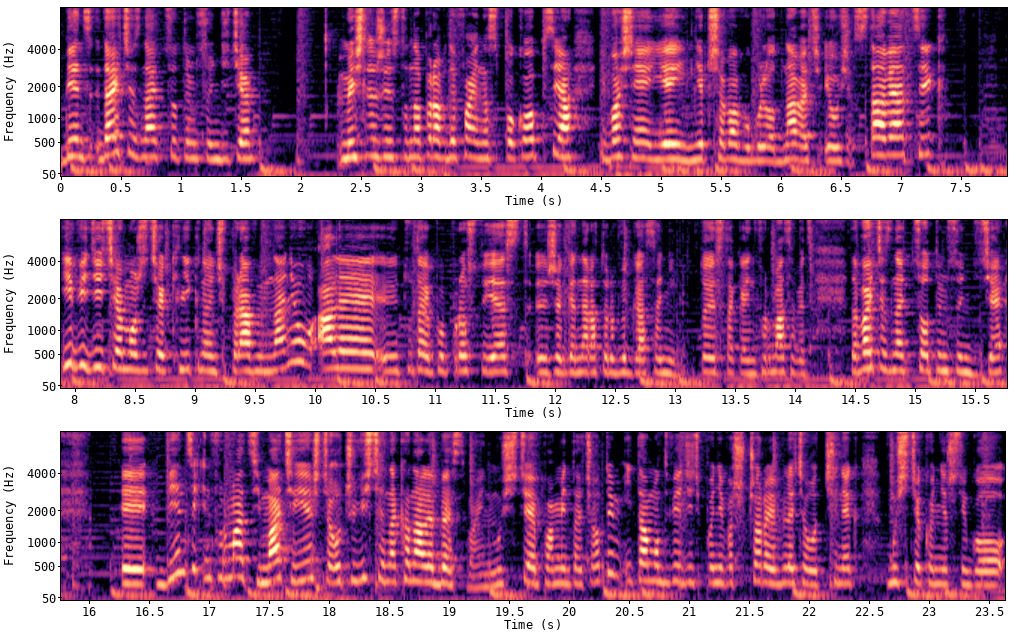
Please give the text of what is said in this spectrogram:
więc dajcie znać, co o tym sądzicie. Myślę, że jest to naprawdę fajna, spoko opcja i właśnie jej nie trzeba w ogóle odnawiać, ją się stawia, cyk. I widzicie, możecie kliknąć prawym na nią, ale y, tutaj po prostu jest, y, że generator wygasa nigdy. To jest taka informacja, więc dawajcie znać, co o tym sądzicie. Y, Więcej informacji macie jeszcze oczywiście na kanale Bestmine. Musicie pamiętać o tym i tam odwiedzić, ponieważ wczoraj wleciał odcinek. Musicie koniecznie go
